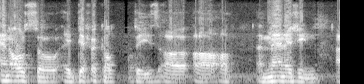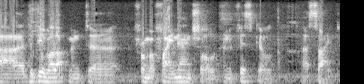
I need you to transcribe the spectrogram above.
and also a difficulties uh, uh, of managing uh, the development from a financial and fiscal side.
